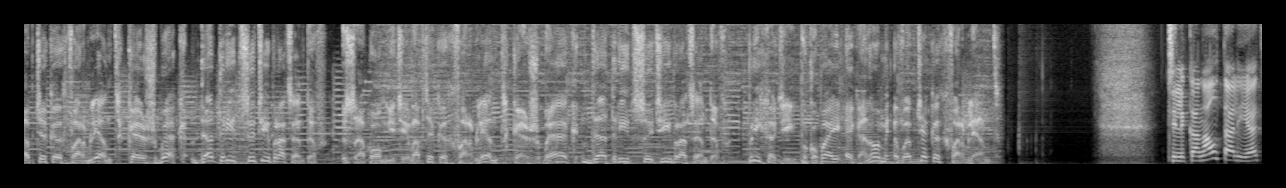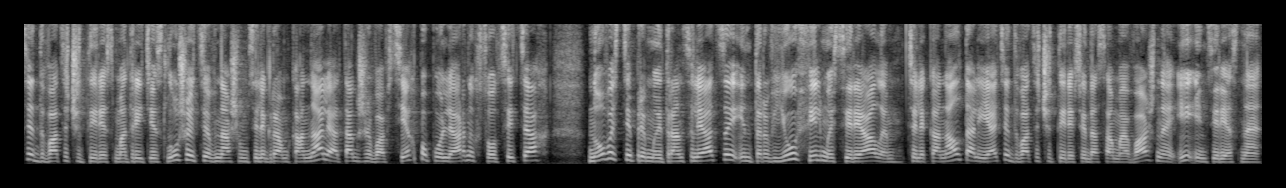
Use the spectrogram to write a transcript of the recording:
Аптеках Фармленд кэшбэк до 30%. Запомните, в аптеках Фармленд кэшбэк до 30%. Приходи, покупай, экономь в аптеках Фармленд. Телеканал Тольятти 24. Смотрите и слушайте в нашем телеграм-канале, а также во всех популярных соцсетях. Новости, прямые трансляции, интервью, фильмы, сериалы. Телеканал Тольятти 24. Всегда самое важное и интересное.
